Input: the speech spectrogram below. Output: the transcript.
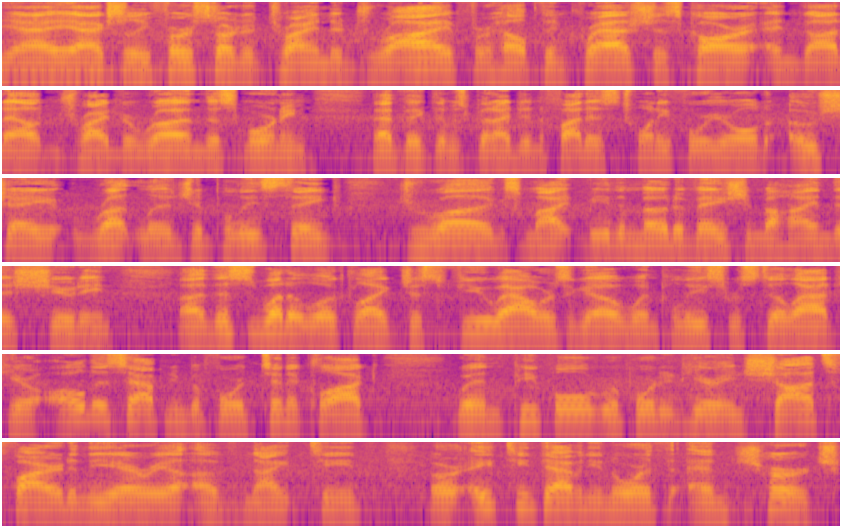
Yeah, he actually first started trying to drive for help, then crashed his car and got out and tried to run. This morning, that victim's been identified as 24 year old O'Shea Rutledge, and police think drugs might be the motivation behind this shooting. Uh, this is what it looked like just a few hours ago when police were still out here. All this happening before 10 o'clock when people reported hearing shots fired in the area of 19th or 18th Avenue North and Church.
